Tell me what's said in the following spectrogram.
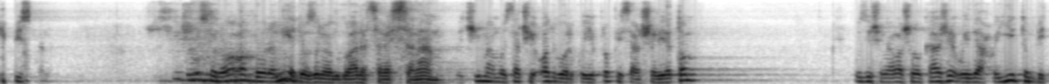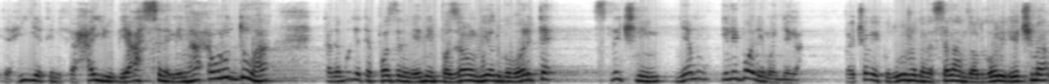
i pismeno. Što usmeno odgovora nije dozvoljeno odgovarati sa veselam, već imamo znači odgovor koji je propisan šarijetom. Uzvišen Allah što kaže وَإِذَا حُيِّتُمْ بِتَحِيَّةٍ فَحَيُّ بِعَسَنَ مِنْهَا أَوْرُدُّهَا Kada budete pozdravljeni jednim pozdravom, vi odgovorite sličnim njemu ili boljim od njega. Pa je čovjeku dužno da na selam da odgovori riječima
